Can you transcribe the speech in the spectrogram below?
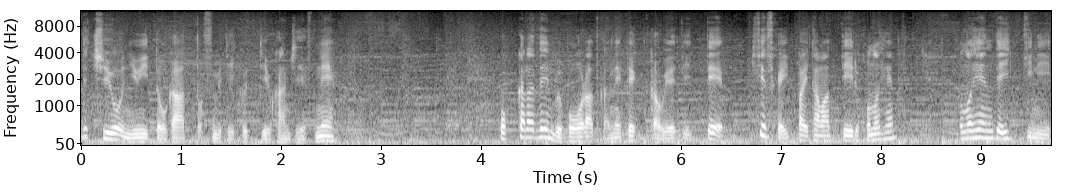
で中央にユニットをガーッと進めていくっていう感じですね。ここから全部ボーラーとかね、ペッカーを入れていって、季節がいっぱい溜まっているこの辺、この辺で一気に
